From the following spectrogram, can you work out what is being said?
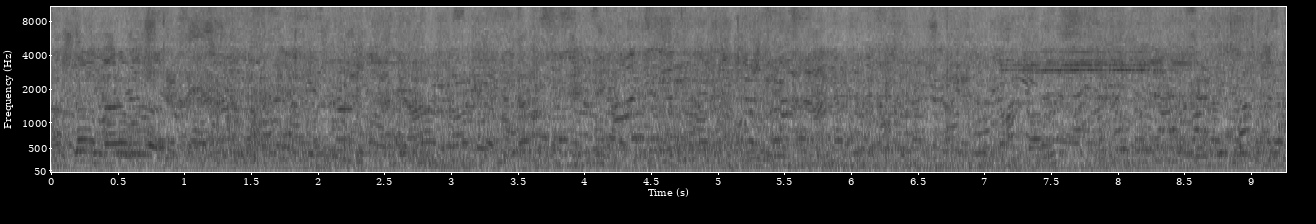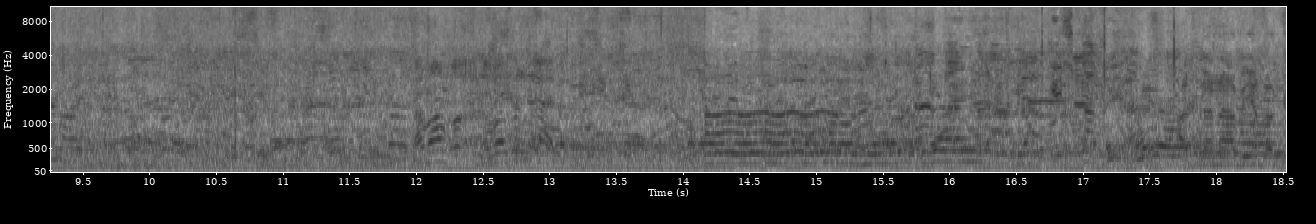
Başkanım merhabalar. Adnan abiye bakın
